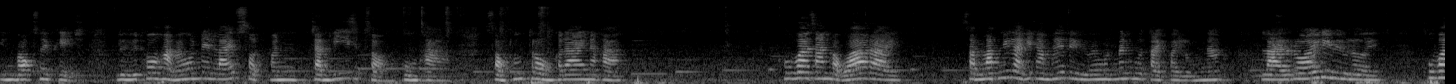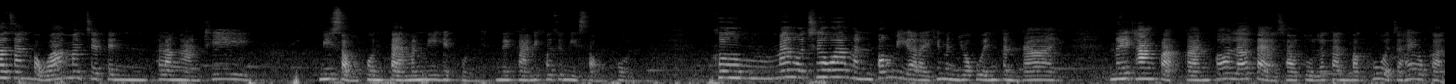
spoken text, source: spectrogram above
อินบ็อกซ์ในเพจ หรือโทรหาแม่มดในไลฟ์สดวันจันทร์ที่ 22 กุมภาสองทุ่มตรงก็ได้นะคะครูบาอาจารย์บอกว่าอะไรสำหรับนี่แหละที่ทำให้รีวิวแม่มดแม่นวัวตายไฟล้มนะ หลายร้อยรีวิวเลยครูบาอาจารย์บอกว่ามันจะเป็นพลังงานที่มีสองคนแต่มันมีเหตุผลในการที่เขาจะมีสองคน คือแม่มดเชื่อว่ามันต้องมีอะไรที่มันยกเว้นกันได้ ในทางกลับกันก็แล้วแต่ชาวตุลและกันบางคู่อาจจะให้โอกาส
